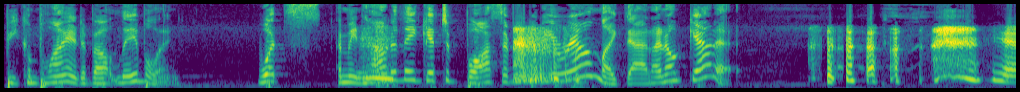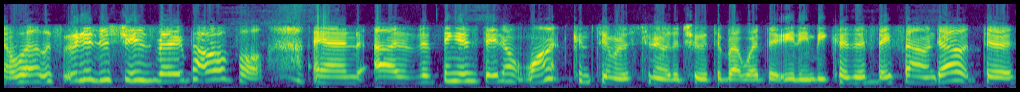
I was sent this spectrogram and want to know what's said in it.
be compliant about labeling? What's I mean, how do they get to boss everybody around like that? I don't get it. yeah, well, the food industry is very powerful, and uh, the thing is, they don't want consumers to know the truth about what they're eating because if they found out the,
